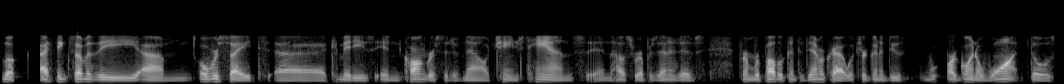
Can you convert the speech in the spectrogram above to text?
Look, I think some of the um, oversight uh, committees in Congress that have now changed hands in the House of Representatives from Republican to Democrat, which are going to do are going to want those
